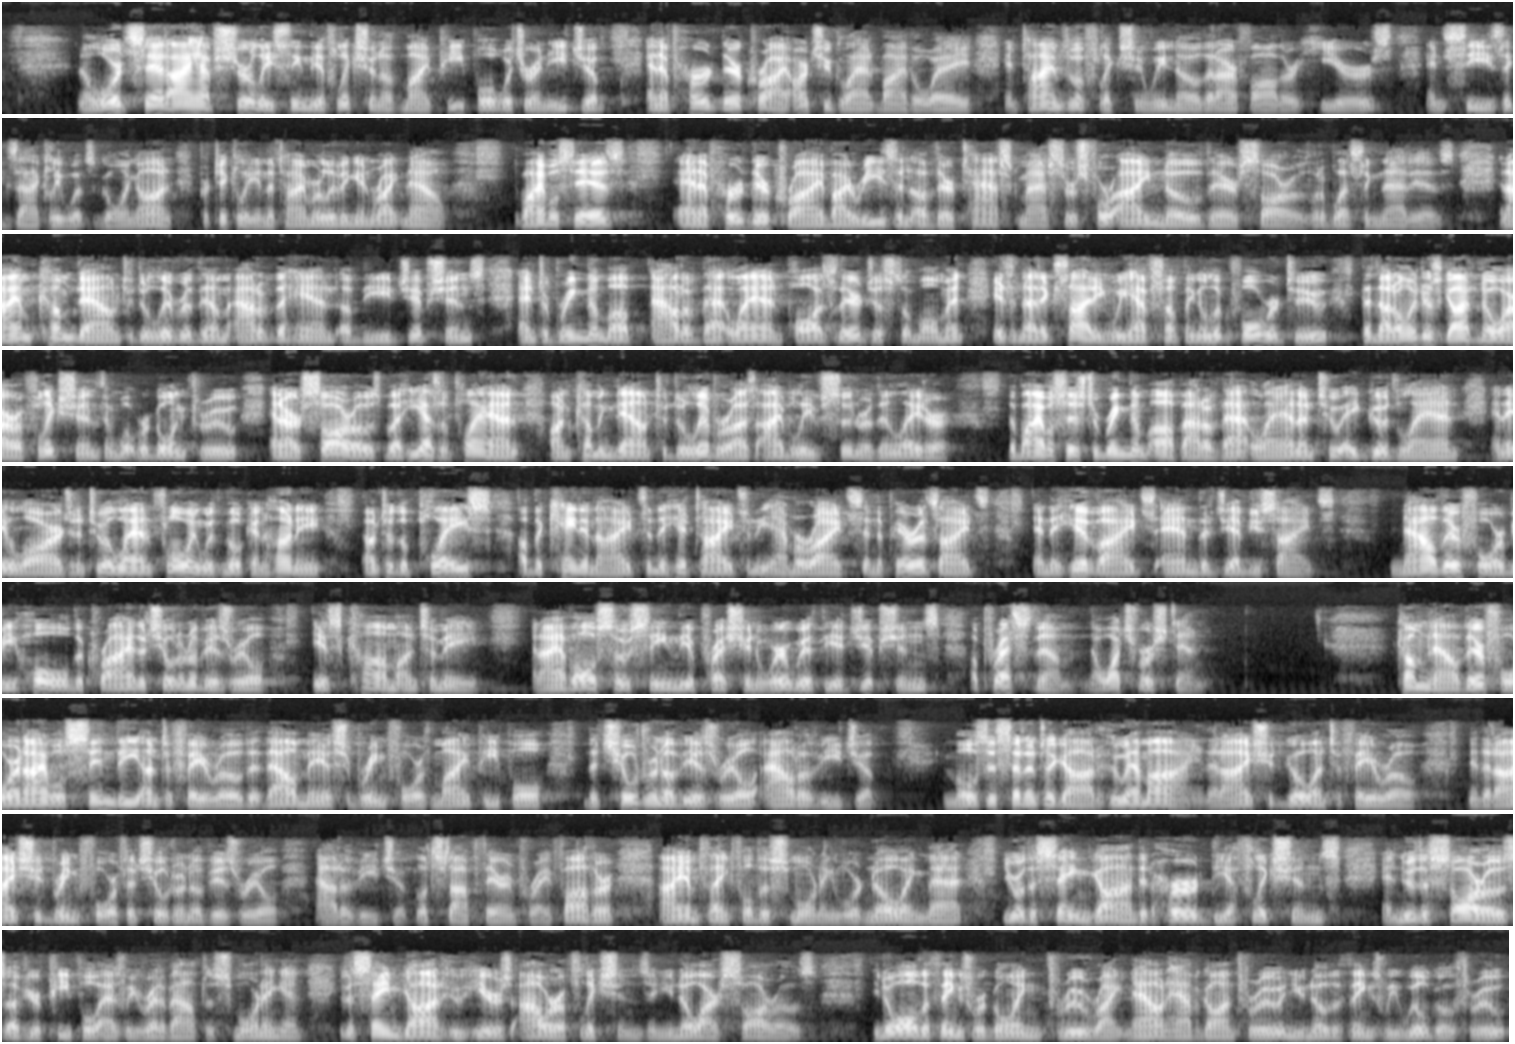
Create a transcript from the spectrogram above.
And the Lord said, I have surely seen the affliction of my people which are in Egypt, and have heard their cry. Aren't you glad, by the way? In times of affliction, we know that our Father hears and sees exactly what's going on, particularly in the time we're living in right now. The Bible says, and have heard their cry by reason of their taskmasters, for I know their sorrows. What a blessing that is. And I am come down to deliver them out of the hand of the Egyptians and to bring them up out of that land. Pause there just a moment. Isn't that exciting? We have something to look forward to that not only does God know our afflictions and what we're going through and our sorrows, but He has a plan on coming down to deliver us, I believe, sooner than later. The Bible says to bring them up out of that land unto a good land and a large, and unto a land flowing with milk and honey, unto the place of the Canaanites and the Hittites and the Amorites and the Perizzites and the Hivites and the Jebusites. Now, therefore, behold, the cry of the children of Israel is come unto me. And I have also seen the oppression wherewith the Egyptians oppress them. Now, watch verse 10. Come now, therefore, and I will send thee unto Pharaoh, that thou mayest bring forth my people, the children of Israel, out of Egypt. And Moses said unto God, Who am I, that I should go unto Pharaoh, and that I should bring forth the children of Israel out of Egypt? Let's stop there and pray. Father, I am thankful this morning, Lord, knowing that you are the same God that heard the afflictions and knew the sorrows of your people as we read about this morning. And you're the same God who hears our afflictions and you know our sorrows. You know all the things we're going through right now and have gone through, and you know the things we will go through.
